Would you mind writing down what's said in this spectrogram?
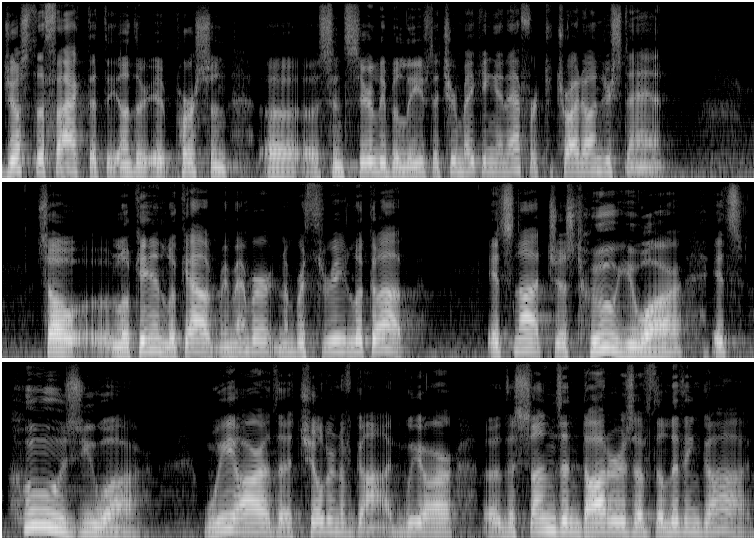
Just the fact that the other person uh, uh, sincerely believes that you're making an effort to try to understand. So look in, look out. Remember, number three, look up. It's not just who you are, it's whose you are. We are the children of God. We are uh, the sons and daughters of the living God.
